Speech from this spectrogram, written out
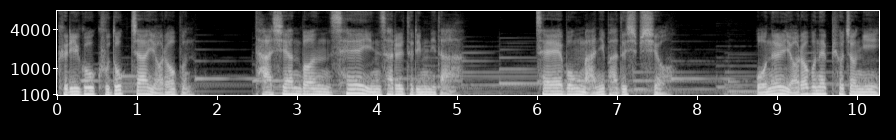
그리고 구독자 여러분, 다시 한번 새해 인사를 드립니다. 새해 복 많이 받으십시오. 오늘 여러분의 표정이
